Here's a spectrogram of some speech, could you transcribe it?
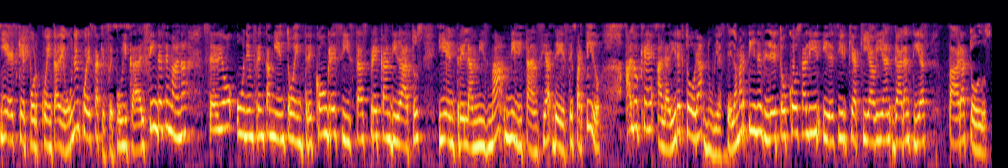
y es que por cuenta de una encuesta que fue publicada el fin de semana, se dio un enfrentamiento entre congresistas, precandidatos y entre la misma militancia de este partido, a lo que a la directora Nubia Estela Martínez le tocó salir y decir que aquí habían garantías para todos.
